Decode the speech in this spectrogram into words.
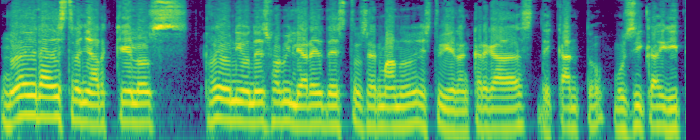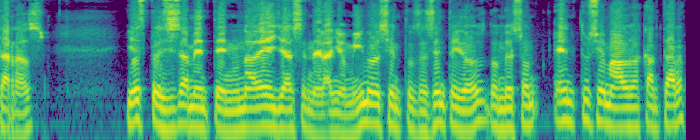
No era de extrañar que las reuniones familiares de estos hermanos estuvieran cargadas de canto, música y guitarras, y es precisamente en una de ellas, en el año 1962, donde son entusiasmados a cantar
